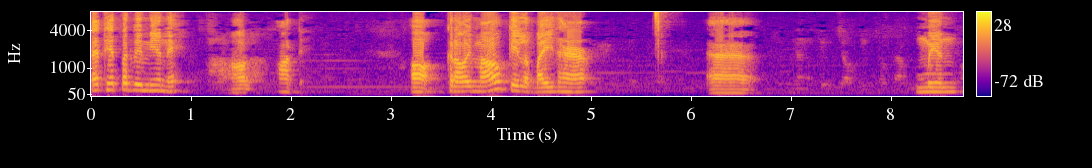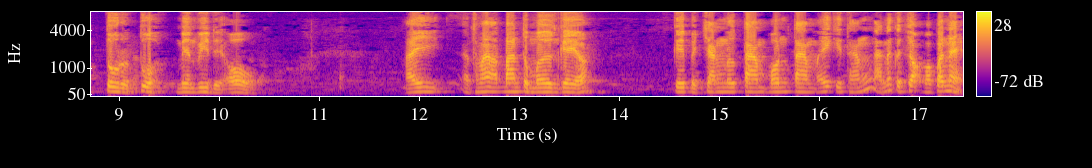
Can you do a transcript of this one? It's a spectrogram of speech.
តែធាតុពិតវាមានទេអត់អត់ទេអក្រោយមកគេល្បីថាអឺមានទូរទស្សន៍មានវីដេអូហើយអាត្មាអត់បានទៅមើលគេហ៎ គេប្រចាំងនៅតាមប៉ុនតាមអីគេថាអាហ្នឹងកញ្ចក់ប៉ុណ្ណេះ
